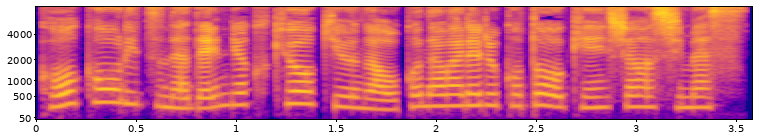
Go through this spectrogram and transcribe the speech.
高効率な電力供給が行われることを検証します。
